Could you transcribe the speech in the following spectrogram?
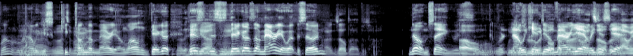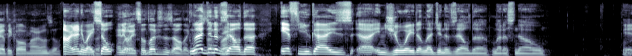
well, don't how we just We keep talking about Mario. Well, there go. there you this, go. this is There go. goes the Mario episode. Zelda episode. No, I'm saying. Oh, we're- we now we can't do a Mario. Yeah, we just Zelda. yeah. Now we have to call it Mario and Zelda. All right. Anyway, so anyway, so Legend of Zelda. Legend stuff, of right? Zelda. If you guys uh, enjoyed a Legend of Zelda, let us know. What were-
